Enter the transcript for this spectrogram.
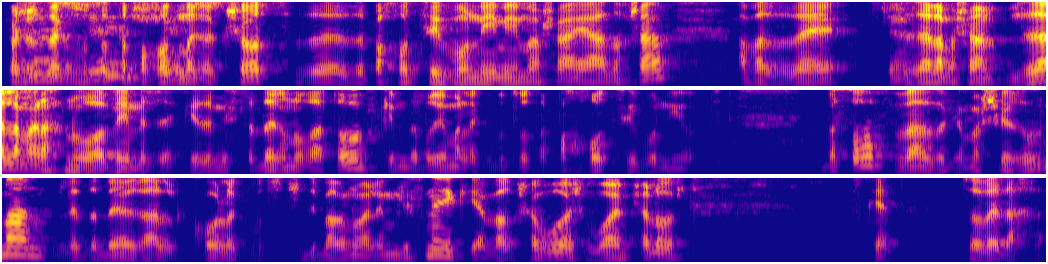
פשוט זה יש, הקבוצות הפחות. מרגשות, זה זה פחות צבעוני ממה שהיה עד עכשיו, אבל זה- כן. זה למה זה למה אנחנו אוהבים את זה, כי זה מסתדר נורא טוב, כי מדברים על הקבוצות הפחות צבעוניות. בסוף, ואז זה גם משאיר זמן לדבר על כל הקבוצות שדיברנו עליהן לפני, כי עבר שבוע, שבועיים, שלוש, אז כן, זה עובד אחלה.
